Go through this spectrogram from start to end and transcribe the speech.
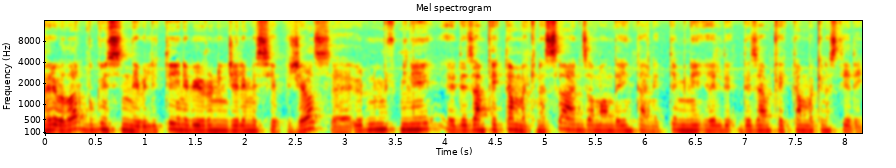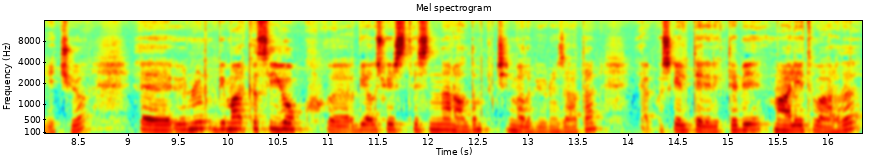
Merhabalar. Bugün sizinle birlikte yine bir ürün incelemesi yapacağız. Ee, Ürünümüz mini e, dezenfektan makinesi. Aynı zamanda internette mini el de- dezenfektan makinesi diye de geçiyor. Ee, Ürünün bir markası yok. Ee, Bir alışveriş sitesinden aldım. Çin malı bir ürün zaten. Yaklaşık 50 TL'lik de bir maliyeti vardı.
